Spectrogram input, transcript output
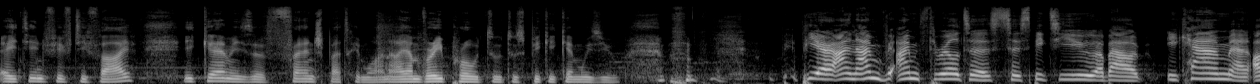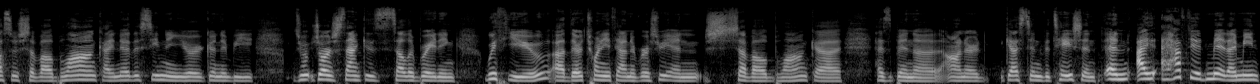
1855. Yquem is a French patrimoine. I am very proud to, to speak Yquem with you. Pierre, and I'm I'm thrilled to to speak to you about Yquem and also Cheval Blanc. I know this evening you're going to be, George Cinq is celebrating with you uh, their 20th anniversary, and Cheval Blanc uh, has been an honored guest invitation. And I, I have to admit, I mean,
